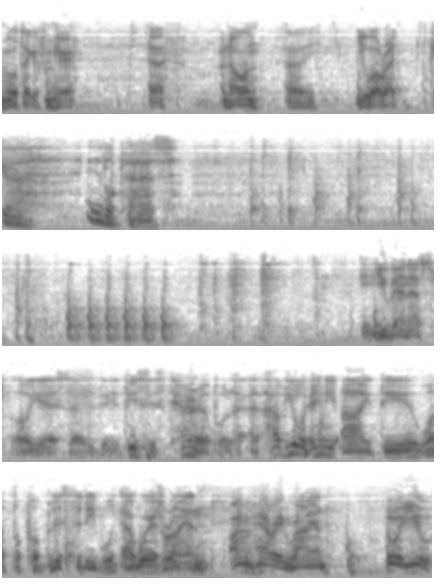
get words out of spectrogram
We'll take it from here. Uh, Nolan, uh, you all right? God, it'll pass. Van Ness? Oh, yes, uh, this is terrible. Uh, have you any idea what the publicity would Uh, where's Ryan? I'm Harry Ryan. Who are you?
